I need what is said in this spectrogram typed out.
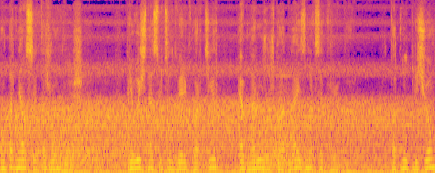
Он поднялся этажом выше привычно осветил двери квартир и обнаружил, что одна из них закрыта. Толкнул плечом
